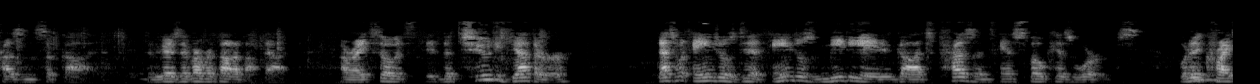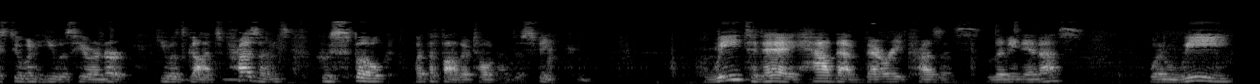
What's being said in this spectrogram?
presence of God. Have you guys have ever thought about that? Alright, so it's the two together, that's what angels did. Angels mediated God's presence and spoke His words. What did mm-hmm. Christ do when He was here on earth? He was God's presence who spoke what the Father told Him to speak. We today have that very presence living in us. When we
